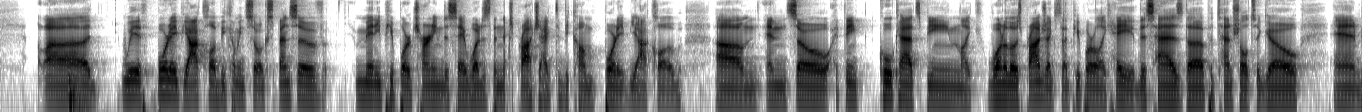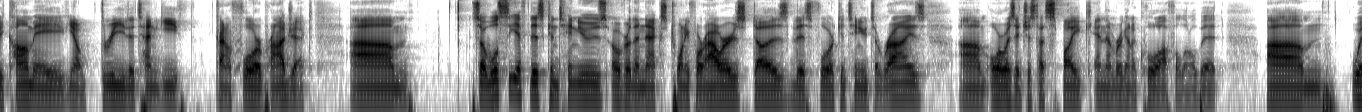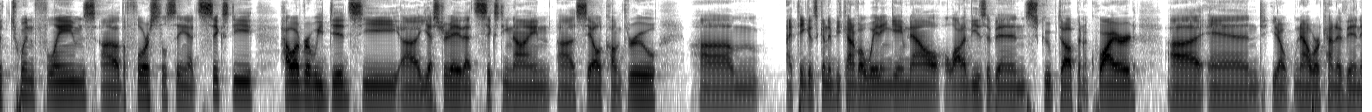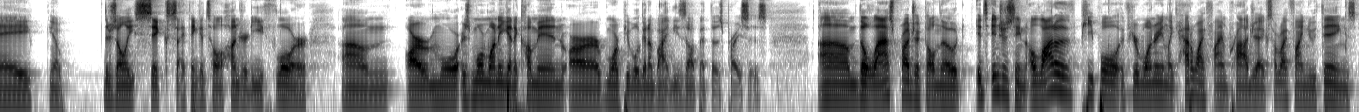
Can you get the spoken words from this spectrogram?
Uh, with Bored Ape Yacht Club becoming so expensive, many people are turning to say, what is the next project to become Bored Ape Yacht Club? Um, and so I think Cool Cats being like one of those projects that people are like, hey, this has the potential to go and become a you know three to ten ETH kind of floor project. Um, so we'll see if this continues over the next 24 hours. Does this floor continue to rise? Um, or was it just a spike and then we're going to cool off a little bit? Um, with Twin Flames, uh, the floor is still sitting at 60. However, we did see uh, yesterday that 69 uh, sale come through. Um, I think it's going to be kind of a waiting game now. A lot of these have been scooped up and acquired. Uh, and you know now we're kind of in a you know there's only six, I think, until 100 ETH floor. Um, are more is more money going to come in? Are more people going to buy these up at those prices? Um, the last project I'll note, it's interesting. A lot of people, if you're wondering, like, how do I find projects? How do I find new things?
